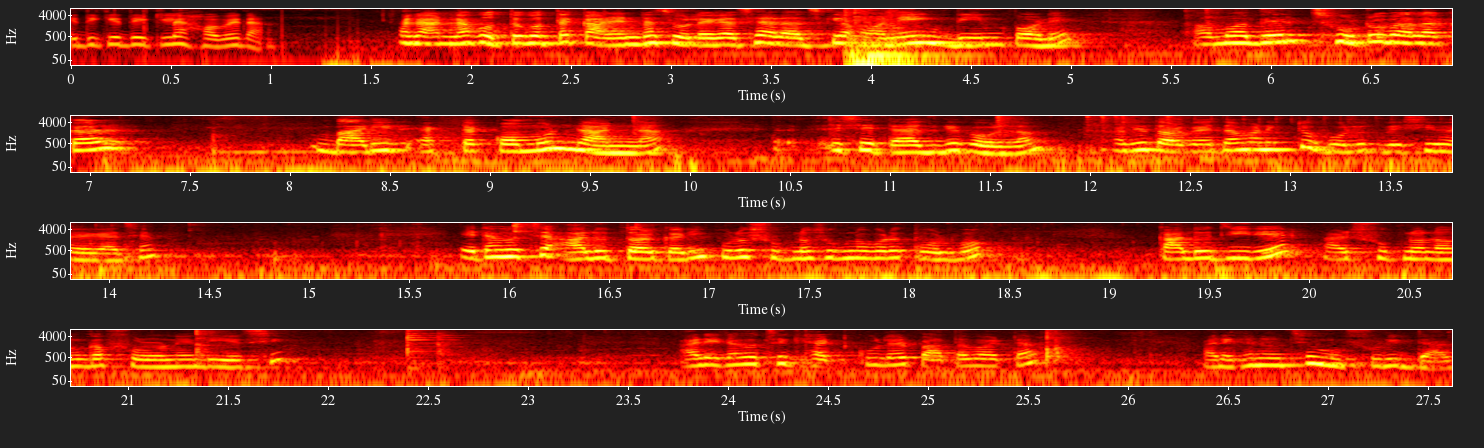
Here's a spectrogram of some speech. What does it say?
এদিকে দেখলে হবে না। রান্না করতে করতে কারেন্টটা চলে গেছে, আর আজকে অনেক দিন পরে আমাদের ছোটবেলাকার বাড়ির একটা কমন রান্না, সেটা আজকে করলাম। আজকে তরকারিতে আমার একটু হলুদ বেশি হয়ে গেছে। এটা হচ্ছে আলুর তরকারি, পুরো শুকনো শুকনো করে করব। কালো জিরে আর শুকনো লঙ্কা ফোড়নে দিয়েছি। আর এটা হচ্ছে ঘ্যাটকুলের পাতা বাটা, আর এখানে হচ্ছে মুসুরির ডাল।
